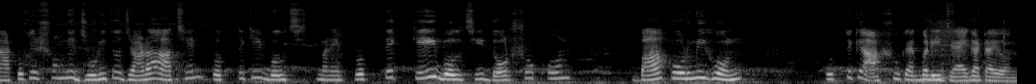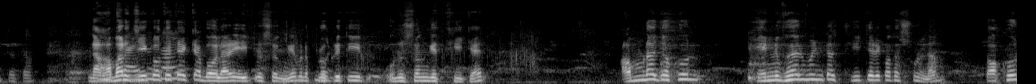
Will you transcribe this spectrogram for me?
নাটকের সঙ্গে জড়িত যারা আছেন প্রত্যেকেই বলছি মানে প্রত্যেককেই বলছি দর্শক হন বা কর্মী হন প্রত্যেকে আসুক একবার এই জায়গাটায় অন্তত। না আমার যে কথাটা একটা বলার এই প্রসঙ্গে মানে প্রকৃতির অনুষঙ্গে থিয়েটার। আমরা যখন এনভায়রনমেন্টাল থিয়েটারের কথা শুনলাম তখন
